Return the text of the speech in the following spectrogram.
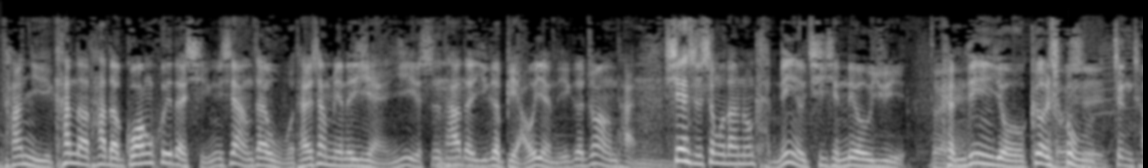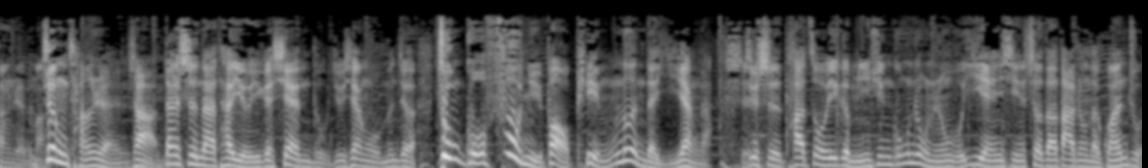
他你看到他的光辉的形象在舞台上面的演绎，是他的一个表演的一个状态。嗯现实生活当中肯定有七情六欲，对肯定有各种。正常人嘛。正常人是吧？但是呢，他有一个限度，就像我们这《中国妇女报》评论的一样啊，是就是他作为一个明星公众人物，一言行受到大众的关注，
